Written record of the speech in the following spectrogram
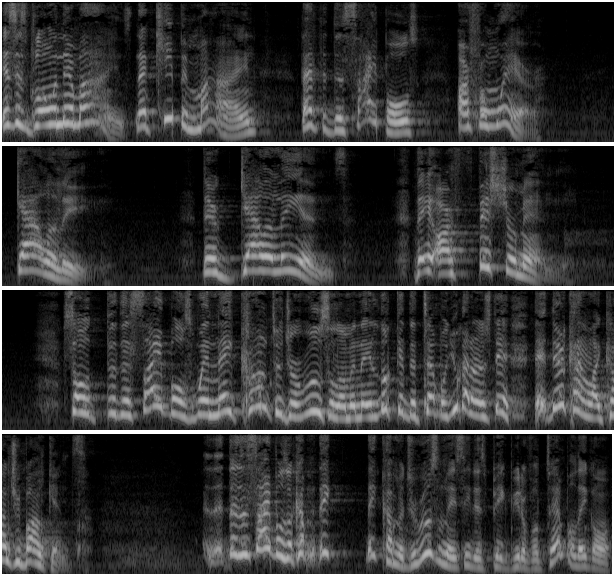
This is blowing their minds. Now keep in mind that the disciples are from where? Galilee. They're Galileans. They are fishermen. So the disciples, when they come to Jerusalem and they look at the temple, you got to understand, they, are kind of like country bumpkins. The, the, disciples are coming, they, they come to Jerusalem, they see this big, beautiful temple, they go,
